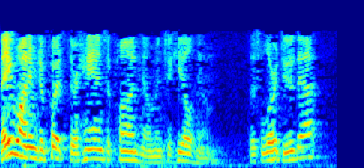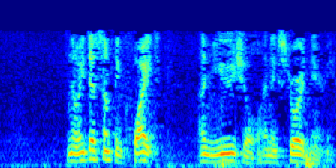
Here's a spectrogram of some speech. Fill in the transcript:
They want him to put their hands upon him and to heal him. Does the Lord do that? No, he does something quite unusual and extraordinary.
